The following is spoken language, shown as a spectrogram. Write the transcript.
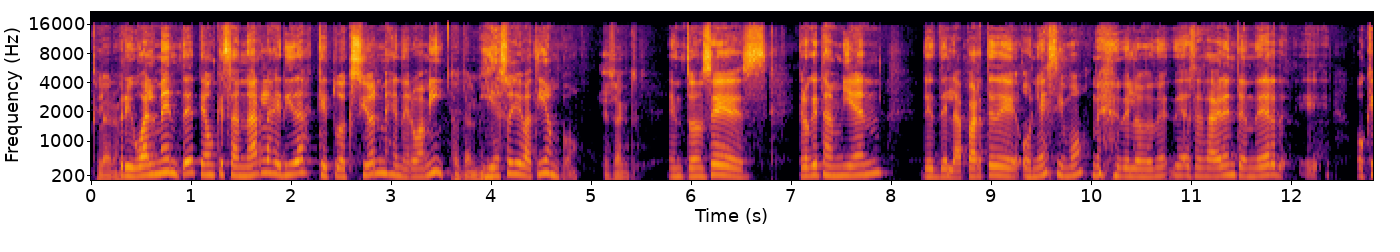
Claro. Pero igualmente tengo que sanar las heridas que tu acción me generó a mí. Totalmente. Y eso lleva tiempo. Exacto. Entonces, creo que también desde la parte de onésimo, de, de saber entender, eh, ok,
